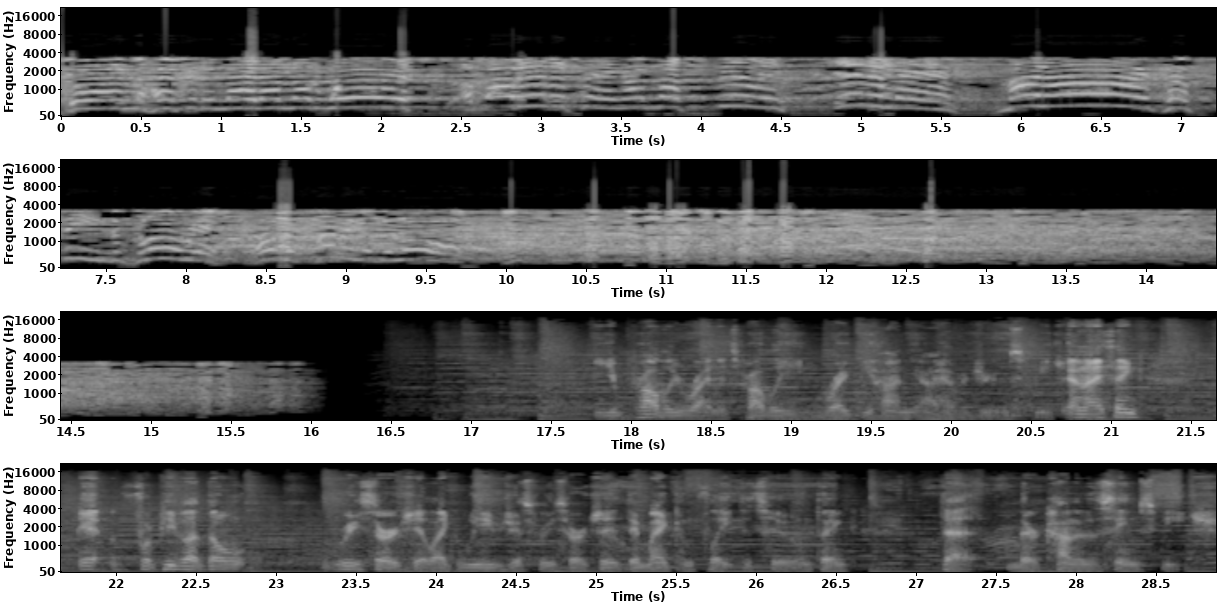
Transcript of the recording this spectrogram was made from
So I'm happy tonight. I'm not worried about anything. I'm not fearing any man. Mine eyes have seen the glory of the coming of the Lord. You're probably right. It's probably right behind the I Have a Dream speech. And I think it, for people that don't research it like we've just researched it, they might conflate the two and think that they're kind of the same speech.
